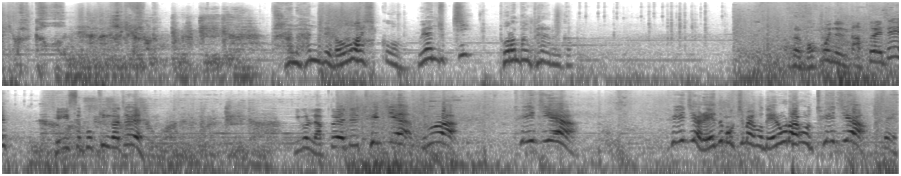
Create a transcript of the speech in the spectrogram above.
아이고 아까워. 아이고. 단한대 너무 아쉽고 왜 안 죽지? 도란 방패라 그런가? 이걸 먹고 있는데 납둬야 돼? 제이스 poking 가지? 이걸 납둬야 돼? 돼지야 들어와! 돼지야! 돼지야 red 먹지 말고 내려오라고 돼지야! 빼.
